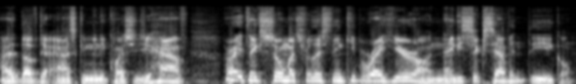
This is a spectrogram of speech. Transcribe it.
I'd love to ask him any questions you have. All right, thanks so much for listening. Keep it right here on 96.7 The Eagle.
